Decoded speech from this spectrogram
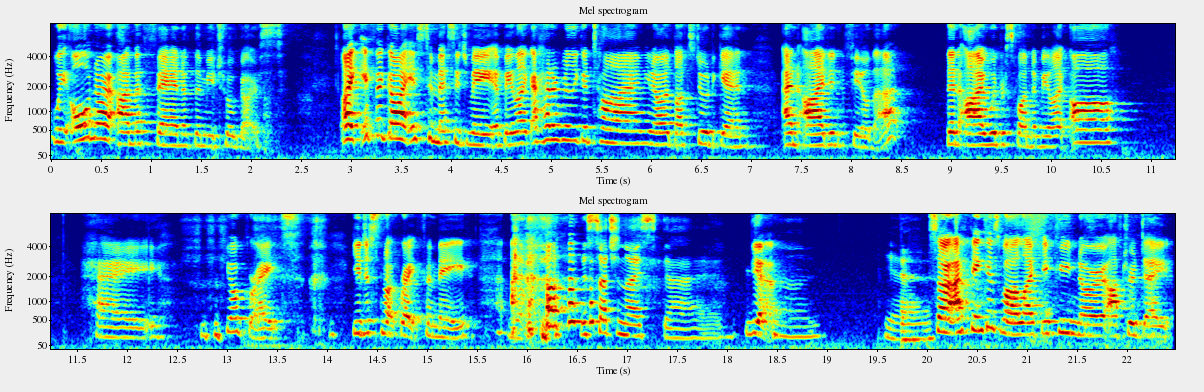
we all know I'm a fan of the mutual ghost. Like if a guy is to message me and be like, I had a really good time, you know, I'd love to do it again, and I didn't feel that, then I would respond and be like, oh, hey, you're great. You're just not great for me. You're such a nice guy. Yeah. Uh, yeah. So I think as well, like if you know after a date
